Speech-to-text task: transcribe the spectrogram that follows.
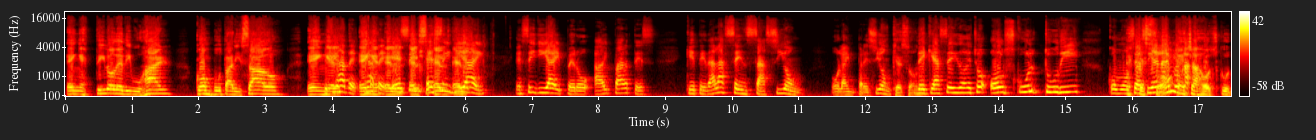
en estilo de dibujar, computarizado, en el, fíjate, en fíjate, el- es, el- es el- el- CGI, es CGI, pero hay partes que te da la sensación o la impresión Que son- de que ha sido hecho old school 2D como es se hacía en la época school,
